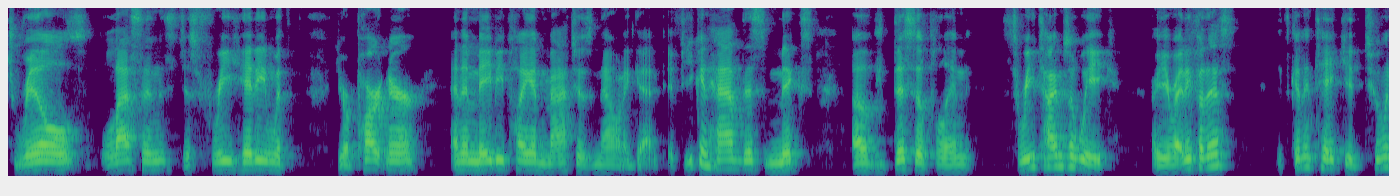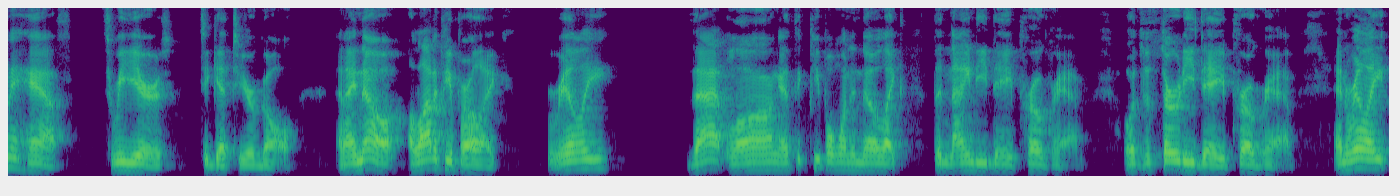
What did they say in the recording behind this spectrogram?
drills, lessons, just free hitting with your partner, and then maybe playing matches now and again. If you can have this mix of discipline three times a week, are you ready for this? It's going to take you two and a half, three years to get to your goal. And I know a lot of people are like, really? That long? I think people want to know like the 90 day program or the 30 day program. And really,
